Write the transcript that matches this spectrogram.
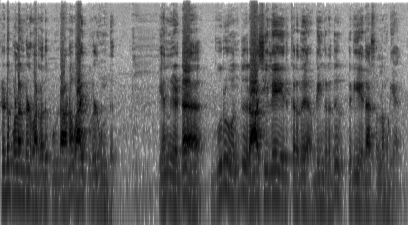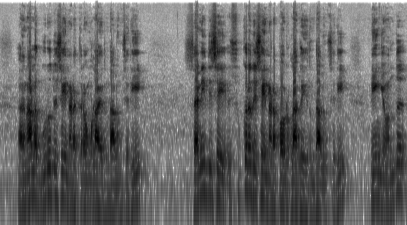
கெடுபலன்கள் வர்றதுக்கு உண்டான வாய்ப்புகள் உண்டு. ஏன்னு கேட்டால் குரு வந்து ராசியிலே இருக்கிறது அப்படிங்கிறது பெரிய இதாக சொல்ல முடியாது. அதனால் குரு திசை நடக்கிறவங்களாக இருந்தாலும் சரி சனி திசை சுக்கிர திசை நடப்பவர்களாக இருந்தாலும் சரி நீங்கள் வந்து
